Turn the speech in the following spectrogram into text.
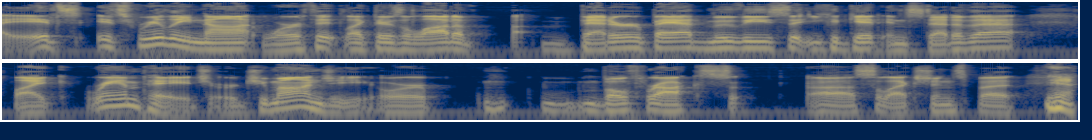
it's it's really not worth it. Like there's a lot of uh, better bad movies that you could get instead of that, like Rampage or Jumanji or both rocks uh, selections, but yeah.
